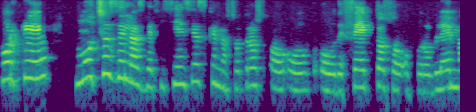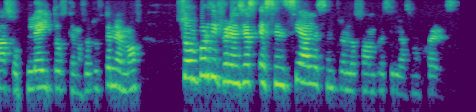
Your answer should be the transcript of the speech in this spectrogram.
porque muchas de las deficiencias que nosotros, o, defectos, o, problemas, o pleitos que nosotros tenemos, son por diferencias esenciales entre los hombres y las mujeres.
